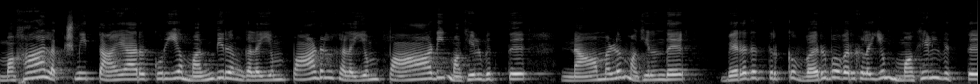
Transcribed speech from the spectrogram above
மகாலட்சுமி தாயாருக்குரிய மந்திரங்களையும் பாடல்களையும் பாடி மகிழ்வித்து நாமளும் மகிழ்ந்து விரதத்திற்கு வருபவர்களையும் மகிழ்வித்து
